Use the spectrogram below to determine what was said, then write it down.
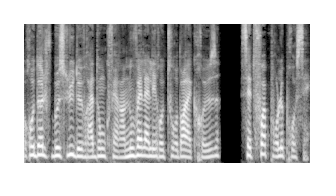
Rodolphe Bosselu devra donc faire un nouvel aller-retour dans la Creuse, cette fois pour le procès.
